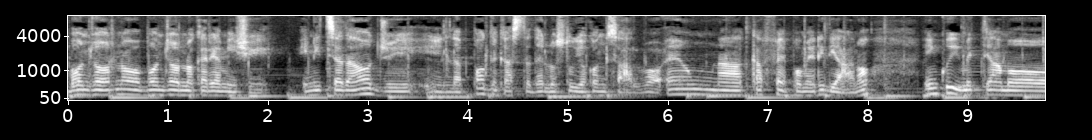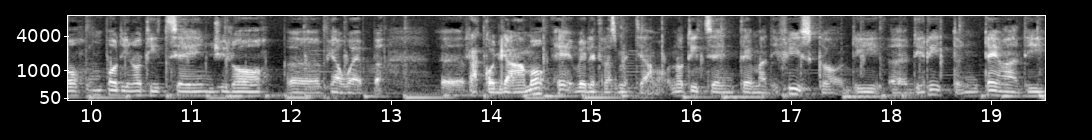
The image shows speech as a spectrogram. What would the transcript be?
Buongiorno, buongiorno cari amici. Inizia da oggi il podcast dello studio Consalvo. È un caffè pomeridiano in cui mettiamo un po' di notizie in giro eh, via web. Eh, raccogliamo e ve le trasmettiamo. Notizie in tema di fisco, di eh, diritto, in tema di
